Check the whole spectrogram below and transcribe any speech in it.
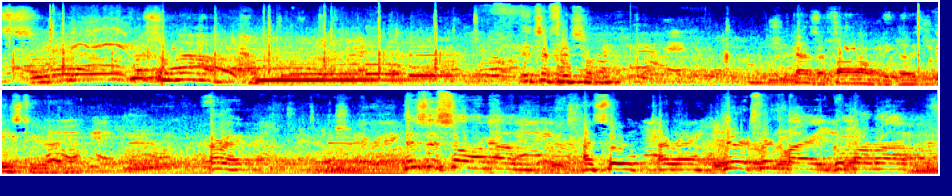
house. Official now. It's official. You guys are following me, those, these two right All right. This is a song, um, Hi Sue, hi Ray. lyrics written by Gumar Rob.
